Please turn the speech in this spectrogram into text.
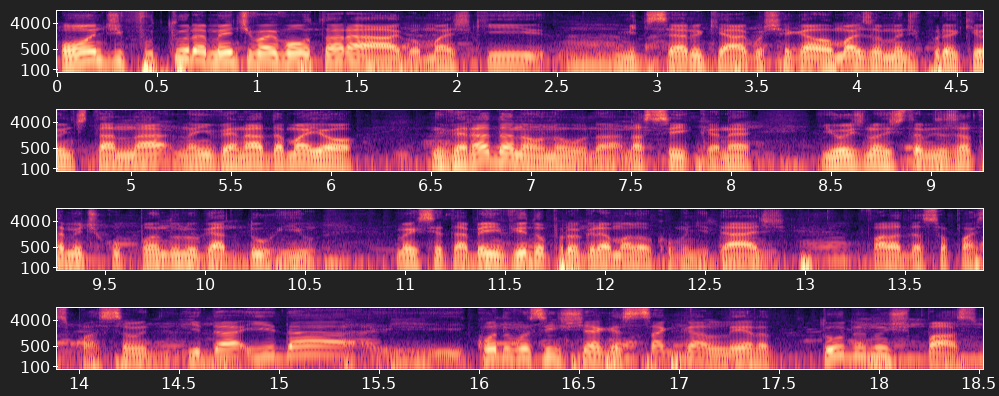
onde futuramente vai voltar a água, mas que me disseram que a água chegava mais ou menos por aqui, onde está na, na invernada maior. Na invernada não, no, na, na, seca, né? E hoje nós estamos exatamente ocupando o lugar do rio. Como é que você está? Bem-vindo ao programa Alô Comunidade. Fala da sua participação e da, e da e quando você enxerga essa galera tudo no espaço,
